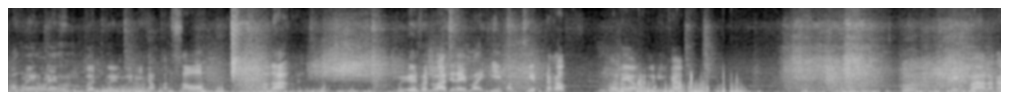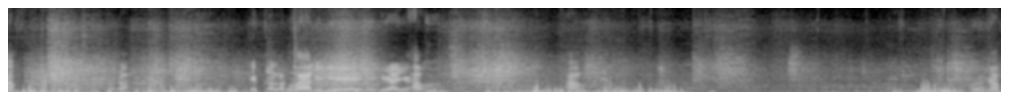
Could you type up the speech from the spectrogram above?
ต้องเลี้ยงเลี้ยงเบิดมือมือนี่ครับวันเสาร์เอาละมืออื่นเพิ่นว่าจะได้มาอีกวันทิตย์นะครับมันก็แล้วมือนี่ครับ เล็กมากแล้วครับเอาเนาะเล็กก็ลังมาเรื่อยๆเรื่อยๆอยู่ครับเอาเบิ่งครับ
